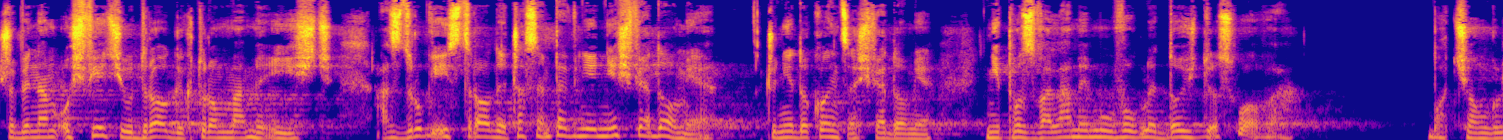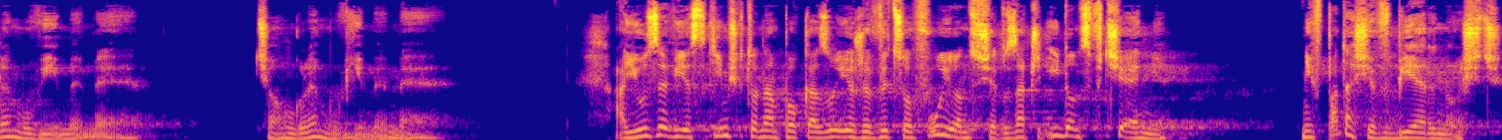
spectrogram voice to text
żeby nam oświecił drogę, którą mamy iść, a z drugiej strony, czasem pewnie nieświadomie, czy nie do końca świadomie, nie pozwalamy mu w ogóle dojść do słowa, bo ciągle mówimy my, ciągle mówimy my. A Józef jest kimś, kto nam pokazuje, że wycofując się, to znaczy idąc w cień, nie wpada się w bierność,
